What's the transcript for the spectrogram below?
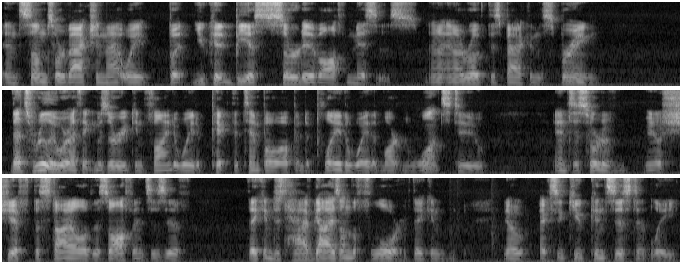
and some sort of action that way. But you could be assertive off misses. And and I wrote this back in the spring that's really where I think Missouri can find a way to pick the tempo up and to play the way that Martin wants to, and to sort of you know shift the style of this offense as if they can just have guys on the floor. If they can, you know, execute consistently,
